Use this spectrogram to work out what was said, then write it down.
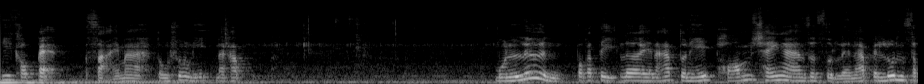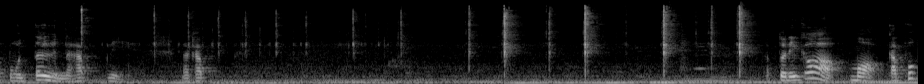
ที่เขาแปะสายมาตรงช่วงนี้นะครับ หมุนลื่นปกติเลยนะครับ ตัวนี้พร้อมใช้งานสุดๆเลยนะเป็นรุ่นสปูนตื้นนะครับนี่นะครับ ตัวนี้ก็เหมาะกับพวก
